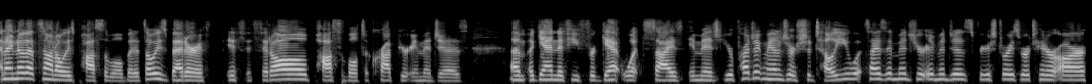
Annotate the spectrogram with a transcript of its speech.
and I know that's not always possible, but it's always better if, if, if at all possible to crop your images. Um, again, if you forget what size image, your project manager should tell you what size image your images for your stories rotator are.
